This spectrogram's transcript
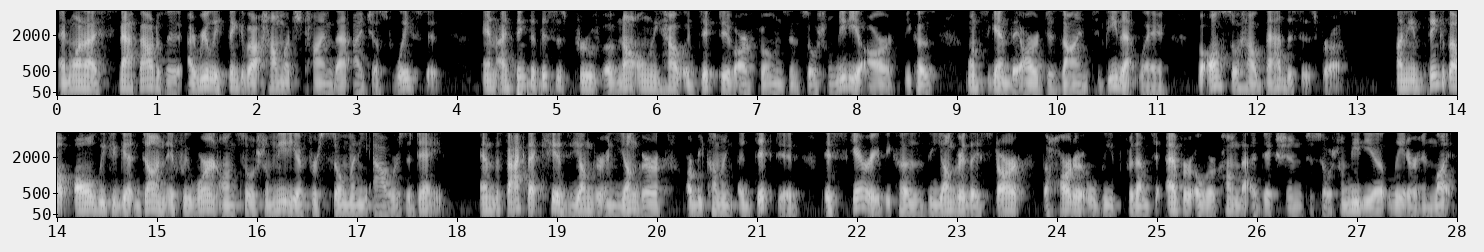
and when I snap out of it, I really think about how much time that I just wasted. And I think that this is proof of not only how addictive our phones and social media are, because once again, they are designed to be that way, but also how bad this is for us. I mean, think about all we could get done if we weren't on social media for so many hours a day. And the fact that kids younger and younger are becoming addicted is scary because the younger they start, the harder it will be for them to ever overcome that addiction to social media later in life.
